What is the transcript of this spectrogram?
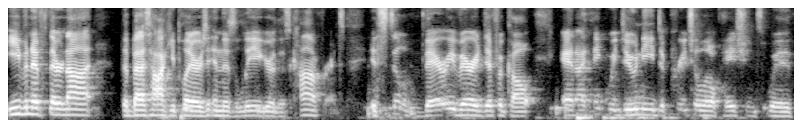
even if they're not the best hockey players in this league or this conference. It's still very, very difficult. And I think we do need to preach a little patience with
